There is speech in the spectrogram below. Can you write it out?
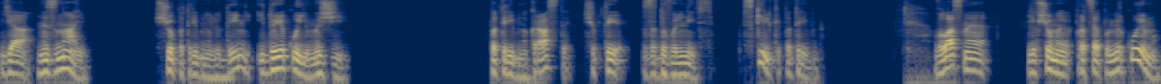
Я не знаю, що потрібно людині і до якої межі потрібно красти, щоб ти задовольнився. Скільки потрібно? Власне, якщо ми про це поміркуємо,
